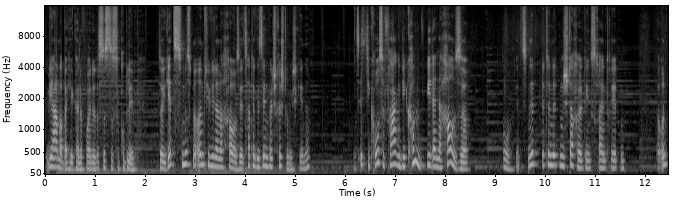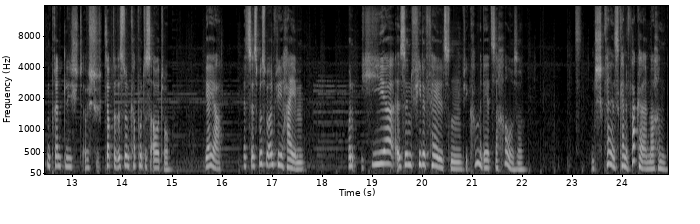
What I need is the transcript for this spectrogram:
wir haben aber hier keine Freunde. Das ist das Problem. So, jetzt müssen wir irgendwie wieder nach Hause. Jetzt hat er gesehen, welche Richtung ich gehe, ne? Jetzt ist die große Frage, wie kommen wir denn nach Hause? Oh, jetzt nicht, bitte nicht in Stacheldings reintreten. Da unten brennt Licht. Aber ich glaube, das ist nur ein kaputtes Auto. Ja, ja. Jetzt, jetzt müssen wir irgendwie heim. Und hier sind viele Felsen. Wie kommen wir denn jetzt nach Hause? Ich kann jetzt keine Fackel anmachen.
